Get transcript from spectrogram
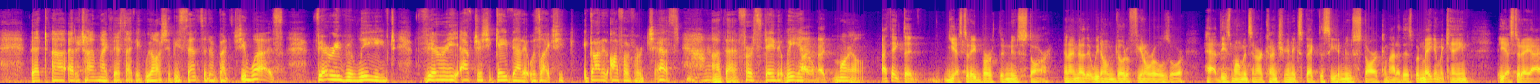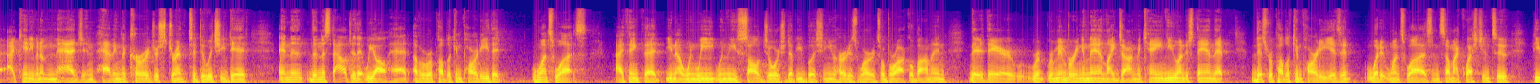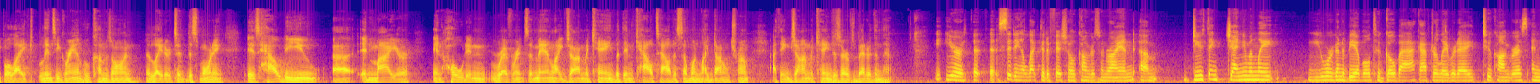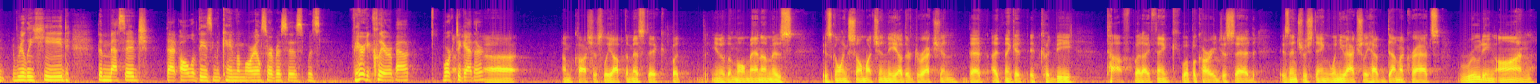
that uh, at a time like this, I think we all should be sensitive. But she was very relieved. Very after she gave that, it was like she got it off of her chest. Mm-hmm. Uh, the first day that we had I, I, memorial. I think that yesterday birthed a new star, and I know that we don't go to funerals or have these moments in our country and expect to see a new star come out of this. But Meghan McCain, yesterday, I, I can't even imagine having the courage or strength to do what she did, and then the nostalgia that we all had of a Republican Party that once was. I think that you know when we when we saw George W. Bush and you heard his words, or Barack Obama, and they're there re- remembering a man like John McCain, you understand that this Republican Party isn't what it once was. And so my question to people like Lindsey Graham, who comes on later to this morning, is how do you uh, admire and hold in reverence a man like John McCain, but then kowtow to someone like Donald Trump? I think John McCain deserves better than that. You're a, sitting elected official, Congressman Ryan. Um, do you think genuinely you are going to be able to go back after Labor Day to Congress and really heed the message that all of these McCain Memorial Services was very clear about, work together? Uh, I'm cautiously optimistic, but you know the momentum is is going so much in the other direction that I think it, it could be tough. But I think what Bakari just said is interesting. When you actually have Democrats rooting on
